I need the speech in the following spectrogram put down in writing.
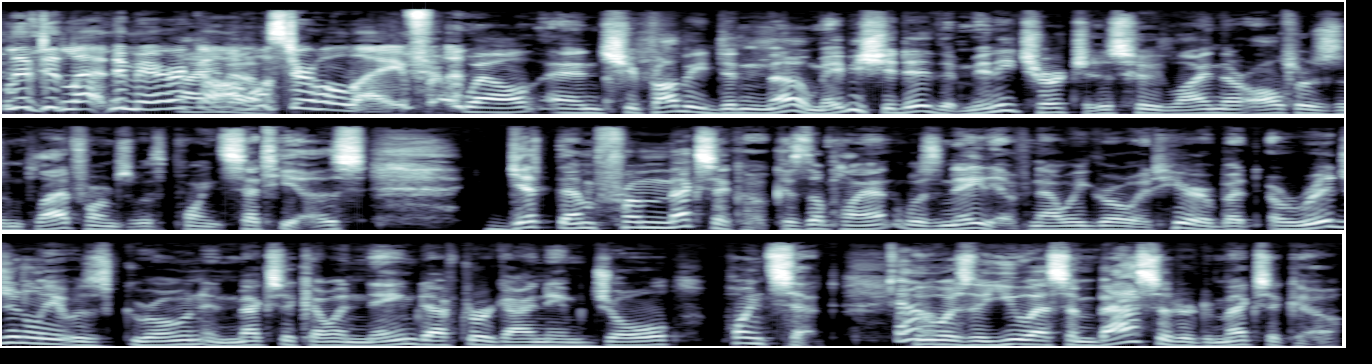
lived in Latin America almost her whole life. well, and she probably didn't know, maybe she did, that many churches who line their altars and platforms with poinsettias get them from Mexico because the plant was native. Now we grow it here, but originally it was grown in Mexico and named after a guy named Joel Poinsett, Oh. who was a U.S. ambassador to Mexico,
